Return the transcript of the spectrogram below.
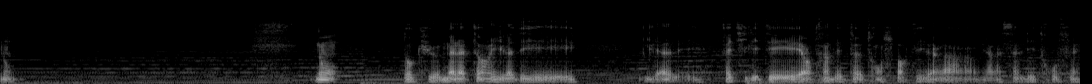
Non. Non. Donc euh, Malator, il a des... Il a En fait, il était en train d'être transporté vers la... salle des trophées.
